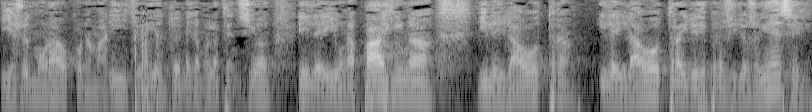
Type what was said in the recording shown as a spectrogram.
Y eso es morado con amarillo, y entonces me llamó la atención, y leí una página, y leí la otra, y leí la otra, y yo dije, pero si yo soy ese.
